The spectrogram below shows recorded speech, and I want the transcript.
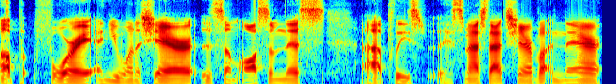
up for it and you want to share some awesomeness uh, please smash that share button there.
